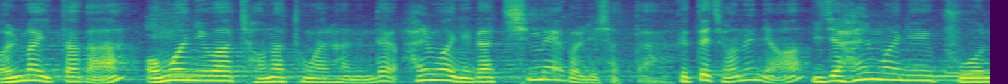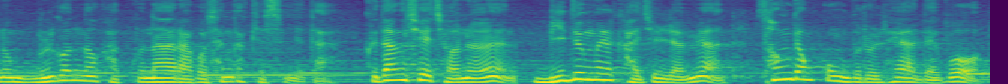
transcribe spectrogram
얼마 있다가 어머니와 전화 통화를 하는데 할머니가 치매에 걸리셨다. 그때 저는요, 이제 할머니의 구원은 물 건너 갔구나라고 생각했습니다. 그 당시에 저는 믿음을 가지려면 성경 공부를 해야 되고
